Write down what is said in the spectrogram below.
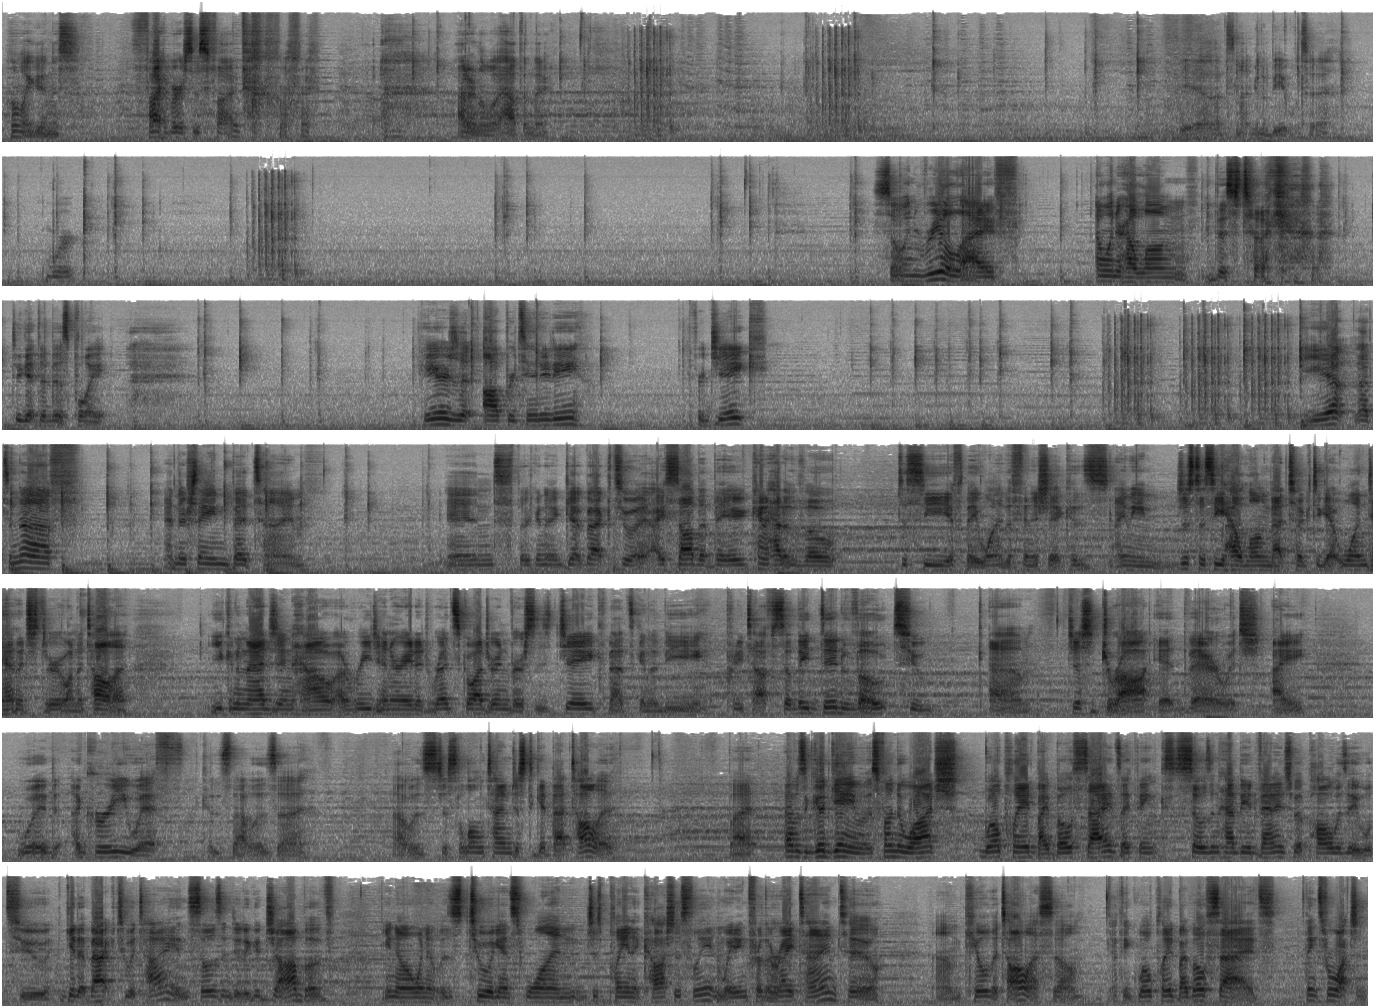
Oh my goodness. Five versus five. I don't know what happened there. Yeah, that's not to be able to work. So in real life, I wonder how long this took to get to this point. Here's an opportunity for Jake. Yep, that's enough. And they're saying bedtime. And they're gonna get back to it. I saw that they kind of had a vote to see if they wanted to finish it because I mean just to see how long that took to get one damage through on Atala you can imagine how a regenerated red squadron versus Jake that's gonna be pretty tough so they did vote to um, just draw it there which I would agree with because that was uh, that was just a long time just to get that Tala but that was a good game. It was fun to watch. Well played by both sides. I think Sozin had the advantage, but Paul was able to get it back to a tie, and Sozin did a good job of, you know, when it was two against one, just playing it cautiously and waiting for the right time to um, kill the Tala. So I think well played by both sides. Thanks for watching.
